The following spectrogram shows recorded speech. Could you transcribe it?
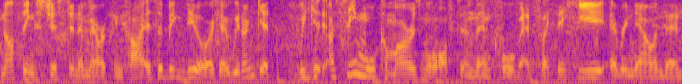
nothing's just an American car. It's a big deal, okay? We don't get, we get, I see more Camaros more often than Corvettes. Like they're here every now and then,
